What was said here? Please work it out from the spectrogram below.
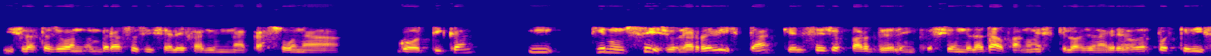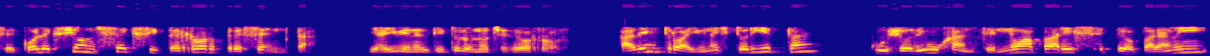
y se la está llevando en brazos y se aleja de una casona gótica y tiene un sello la revista, que el sello es parte de la impresión de la tapa, no es que lo hayan agregado después, que dice Colección Sexy Terror presenta. Y ahí viene el título Noches de Horror. Adentro hay una historieta cuyo dibujante no aparece, pero para mí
